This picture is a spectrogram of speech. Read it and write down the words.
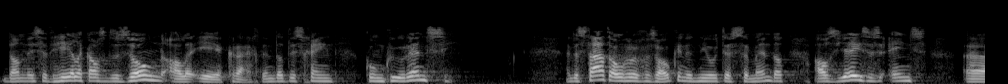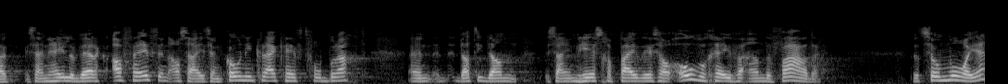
dan is het heerlijk als de Zoon alle eer krijgt. En dat is geen concurrentie. En er staat overigens ook in het Nieuwe Testament dat als Jezus eens uh, zijn hele werk af heeft en als hij zijn koninkrijk heeft volbracht, en dat hij dan zijn heerschappij weer zal overgeven aan de Vader. Dat is zo mooi, hè?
